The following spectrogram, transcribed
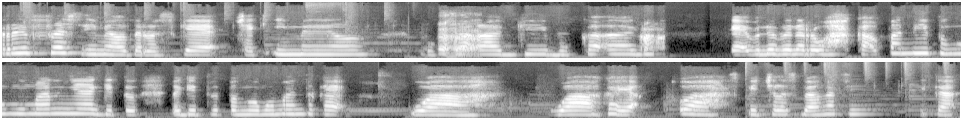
refresh email terus kayak cek email, buka lagi, buka lagi. Kayak bener-bener wah kapan nih pengumumannya gitu. Begitu pengumuman tuh kayak wah, wah kayak wah speechless banget sih, Kak.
